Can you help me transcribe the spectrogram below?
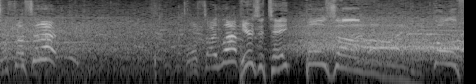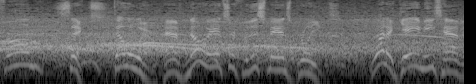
Ball top center. Ball side left. Here's a take. Bullseye. From six. Delaware have no answer for this man's brilliance. What a game he's having.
